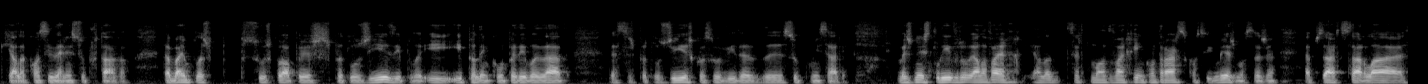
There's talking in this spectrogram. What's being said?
que ela considera insuportável. Também pelas suas próprias patologias e pela, e, e pela incompatibilidade dessas patologias com a sua vida de subcomissária. Mas neste livro ela vai, ela de certo modo vai reencontrar-se consigo mesma, ou seja, apesar de estar lá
